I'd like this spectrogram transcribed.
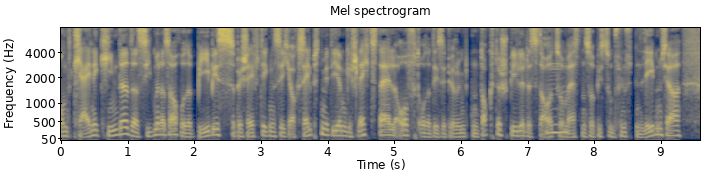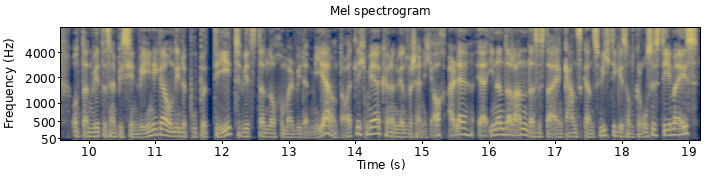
und kleine Kinder, da sieht man das auch, oder Babys beschäftigen sich auch selbst mit ihrem Geschlechtsteil oft oder diese berühmten Doktorspiele, das dauert mhm. so meistens so bis zum fünften Lebensjahr und dann wird das ein bisschen weniger und in der Pubertät wird es dann noch einmal wieder mehr und deutlich mehr, können wir uns wahrscheinlich auch alle erinnern daran, dass es da ein ganz, ganz wichtiges und großes Thema ist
